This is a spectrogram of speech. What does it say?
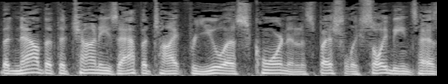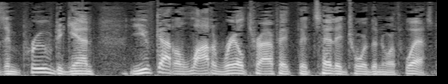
But now that the Chinese appetite for U.S. corn and especially soybeans has improved again, you've got a lot of rail traffic that's headed toward the Northwest.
